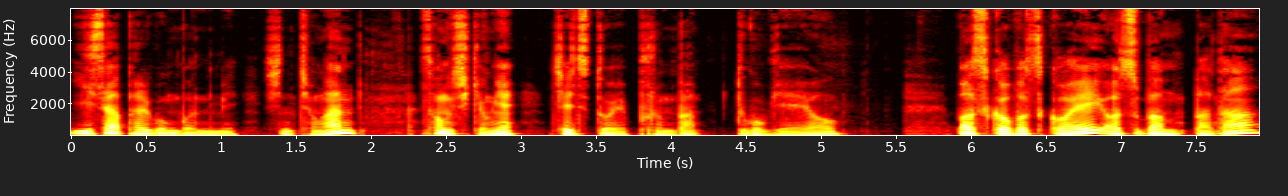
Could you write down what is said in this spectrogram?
2480번님이 신청한 성시경의 제주도의 푸른밤 두 곡이에요. 버스커 버스커의 여수밤바다,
